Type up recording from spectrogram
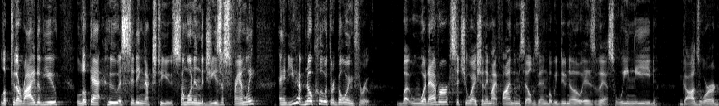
look to the right of you, look at who is sitting next to you, someone in the Jesus family, and you have no clue what they're going through. But whatever situation they might find themselves in, what we do know is this we need God's word,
